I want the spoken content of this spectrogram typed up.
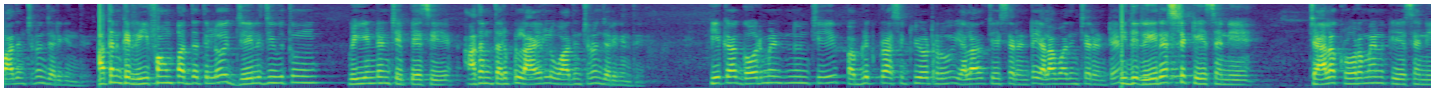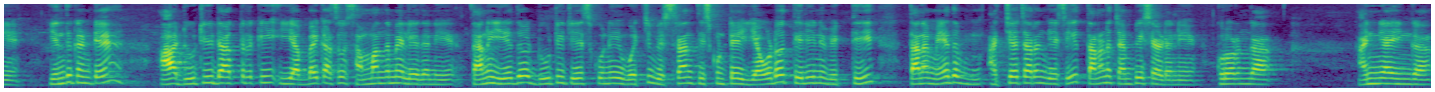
వాదించడం జరిగింది. అతనికి రీఫామ్ పద్ధతిలో జైలు జీవితం వెయ్యండి అని చెప్పేసి అతని తరపు లాయర్లు వాదించడం జరిగింది. ఇక గవర్నమెంట్ నుంచి పబ్లిక్ ప్రాసిక్యూటర్ ఎలా చేశారంటే ఎలా వాదించారంటే ఇది రేరెస్ట్ కేసు అని చాలా క్రూరమైన కేసు అని ఎందుకంటే ఆ డ్యూటీ డాక్టర్కి ఈ అబ్బాయికి అసలు సంబంధమే లేదని తను ఏదో డ్యూటీ చేసుకుని వచ్చి విశ్రాంతి తీసుకుంటే ఎవడో తెలియని వ్యక్తి తన మీద అత్యాచారం చేసి తనను చంపేశాడని క్రూరంగా అన్యాయంగా.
